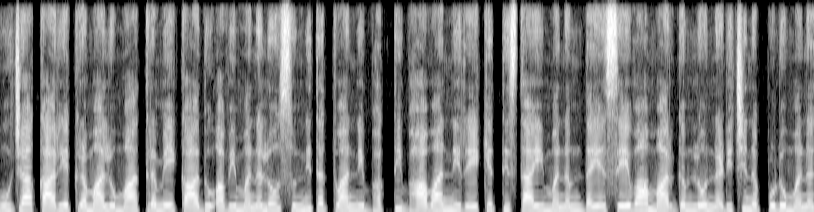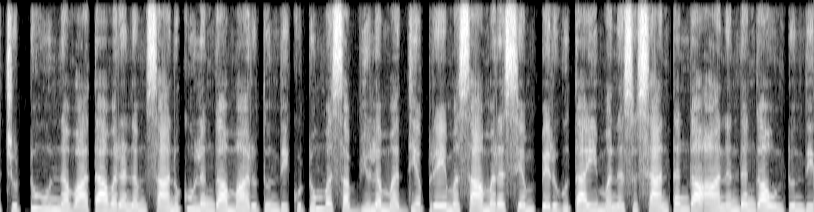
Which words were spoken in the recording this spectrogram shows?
పూజా కార్యక్రమాలు మాత్రమే కాదు అవి మనలో సున్నితత్వాన్ని భక్తి భావాన్ని రేకెత్తిస్తాయి. మనం దయ సేవా మార్గంలో నడిచినప్పుడు మన చుట్టూ ఉన్న వాతావరణం సానుకూలంగా మారుతుంది. కుటుంబ సభ్యుల మధ్య ప్రేమ సామరస్యం పెరుగుతాయి. మనసు శాంతంగా ఆనందంగా ఉంటుంది.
